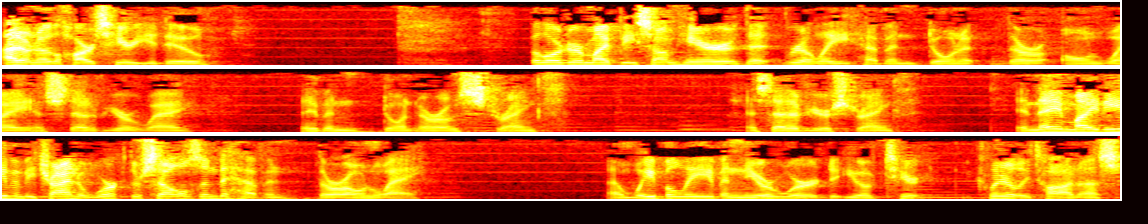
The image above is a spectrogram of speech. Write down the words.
I don't know the hearts here, you do. But Lord, there might be some here that really have been doing it their own way instead of your way. They've been doing it their own strength instead of your strength and they might even be trying to work themselves into heaven their own way. And we believe in your word that you have te- clearly taught us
